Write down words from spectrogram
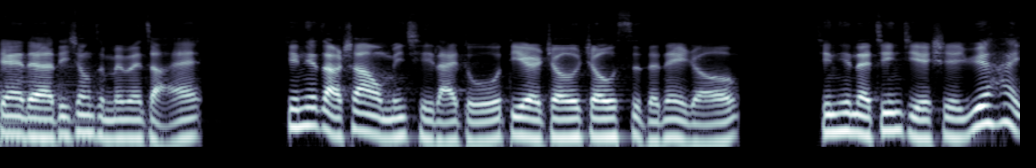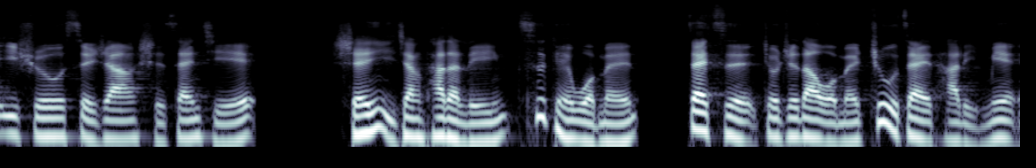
亲爱的弟兄姊妹们，早安！今天早上我们一起来读第二周周四的内容。今天的经节是约翰一书四章十三节：神已将他的灵赐给我们，在此就知道我们住在他里面，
